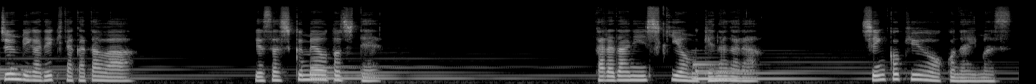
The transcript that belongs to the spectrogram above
準備ができた方は優しく目を閉じて体に意識を向けながら深呼吸を行います。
